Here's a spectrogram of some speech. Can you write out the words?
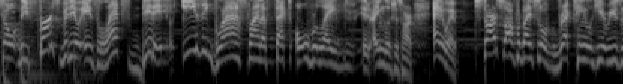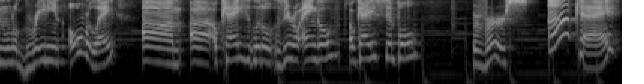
So the first video is Let's Did It, easy glass line effect overlay. English is hard. Anyway, starts off with a nice little rectangle here. Using a little gradient overlay. Um, uh, okay, little zero angle. Okay, simple. Reverse. Okay.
